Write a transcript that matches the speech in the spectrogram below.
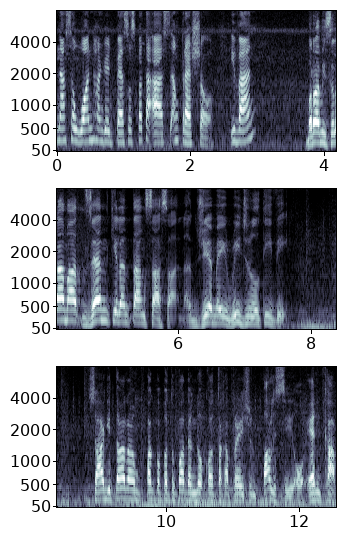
nasa 100 pesos pataas ang presyo. Ivan? Maraming salamat, Zen Kilantang Sasa ng GMA Regional TV. Sa gitna ng pagpapatupad ng No Contact Operation Policy o NCAP,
